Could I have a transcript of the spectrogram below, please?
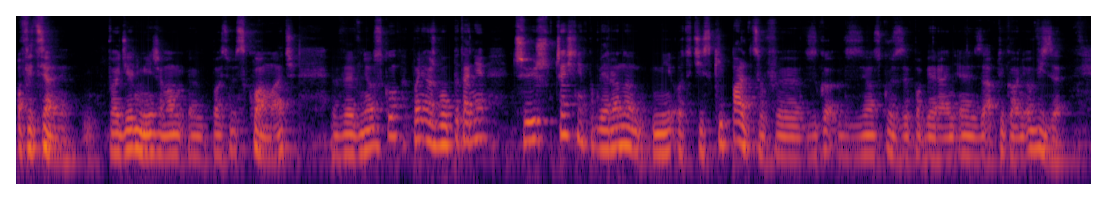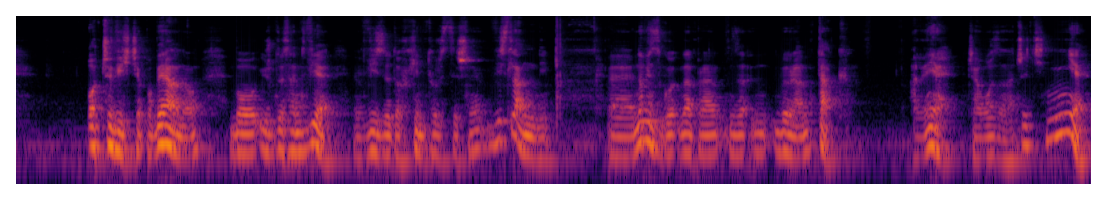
oficjalnie powiedzieli mi, że mam e, powiedzmy skłamać we wniosku, ponieważ było pytanie, czy już wcześniej pobierano mi odciski palców e, w, związku z pobieraniem, z aplikowaniem o wizę. Oczywiście pobierano, bo już dostałem dwie wizy do Chin turystycznych w Islandii. E, No więc wybrałem tak, ale nie, trzeba było zaznaczyć nie.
